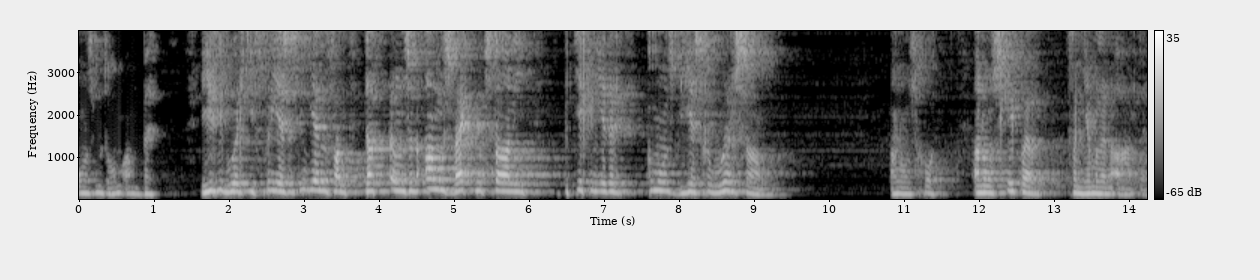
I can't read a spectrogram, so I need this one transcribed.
Ons moet hom aanbid. Hierdie woordjie vrees is nie een van dat ons in angs weg moet staan nie. Beteken eerder kom ons wees gehoorsaam aan ons God, aan ons Skepper van hemel en aarde.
